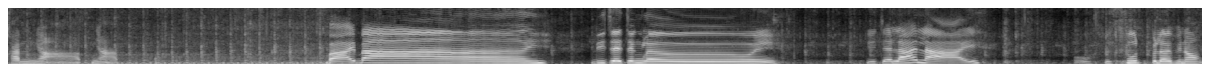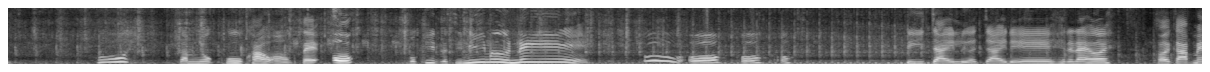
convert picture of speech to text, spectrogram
ขั้นหยาบหยาบบายบาย ดีใจจังเลย ดีใจหลายหลายๆโอ้สุดๆไปเลยพี่น้องโอ้ยจำยกผู้เขาออกแต่อกบกคิดว่าสิมีมือนี่โอ้โอ้โอ้โอ้ดีใจเหลือใจเด้เฮ็ดได้เฮ้ยถอยกลับไหม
